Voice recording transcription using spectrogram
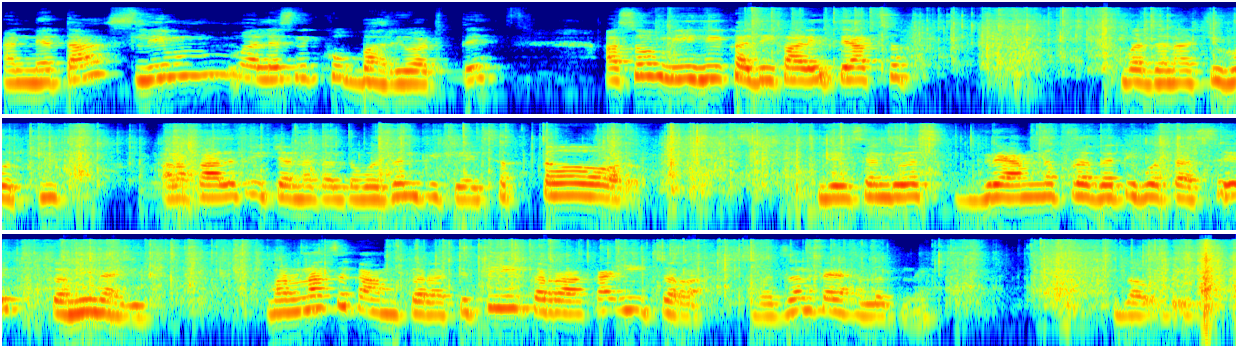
अन्यथा स्लिम वाल्यासनी खूप भारी वाटते. असो मी ही कधी काळी त्याच वजनाची होती. मला कालच विचारण्यात आलं तर वजन किती आहे? सत्तर. दिवसेंदिवस ग्रॅमनं प्रगती होत असेल कमी नाही. मरणाचं काम करा कितीही करा काहीही करा. वजन काही हलत नाही. जाऊ दे.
